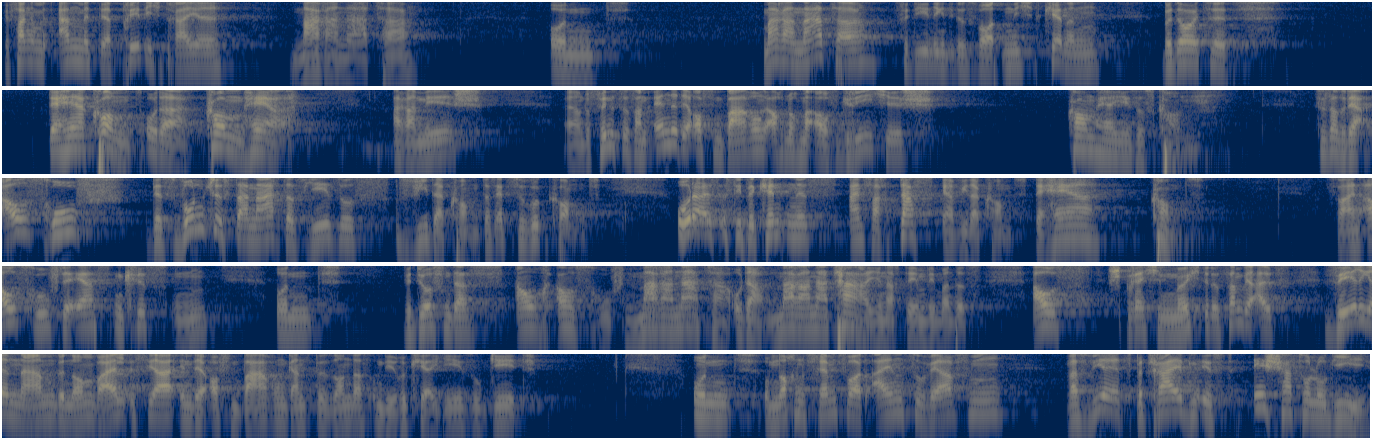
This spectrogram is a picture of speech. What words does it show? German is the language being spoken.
Wir fangen an mit der Predigtreihe Maranatha. Und Maranatha, für diejenigen, die das Wort nicht kennen, bedeutet, der Herr kommt oder komm her, aramäisch. Äh, du findest es am Ende der Offenbarung auch nochmal auf Griechisch. Komm, Herr Jesus, komm. Es ist also der Ausruf des Wunsches danach, dass Jesus wiederkommt, dass er zurückkommt. Oder es ist die Bekenntnis einfach, dass er wiederkommt. Der Herr kommt. Es war ein Ausruf der ersten Christen und wir dürfen das auch ausrufen. Maranatha oder Maranatha, je nachdem, wie man das aussprechen möchte. Das haben wir als Seriennamen genommen, weil es ja in der Offenbarung ganz besonders um die Rückkehr Jesu geht. Und um noch ein Fremdwort einzuwerfen, was wir jetzt betreiben, ist Eschatologie.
